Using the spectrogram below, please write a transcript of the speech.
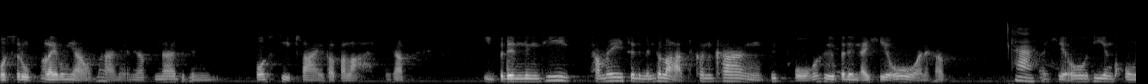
บทสรุปอะไรบางอย่างออกมาเนี่ยนะครับ น่าจะเป็น positive sign ต่อตลาดนะครับ อีกประเด็นหนึ่งที่ทำให้ sentiment ตลาดค่อนข้างพลิกโผก็คือประเด็น IKO นะครับค่ะ IKO ที่ยังคง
